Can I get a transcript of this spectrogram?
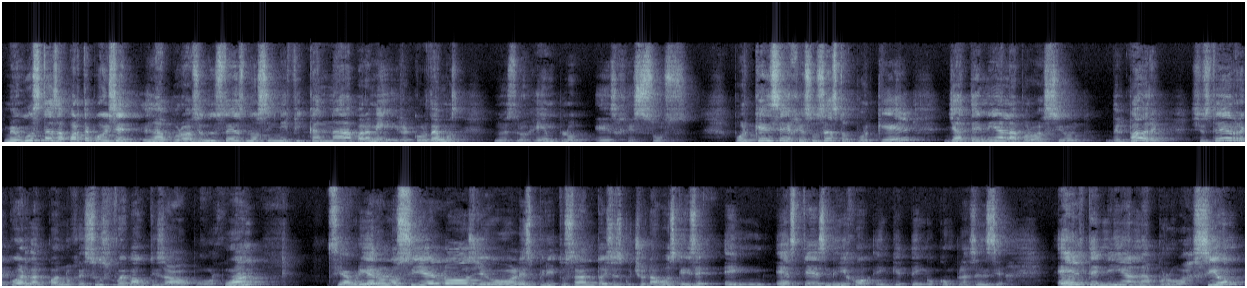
Me gusta esa parte porque dice, la aprobación de ustedes no significa nada para mí. Y recordemos, nuestro ejemplo es Jesús. ¿Por qué dice Jesús esto? Porque Él ya tenía la aprobación del Padre. Si ustedes recuerdan, cuando Jesús fue bautizado por Juan, se abrieron los cielos, llegó el Espíritu Santo y se escuchó una voz que dice, en, este es mi Hijo en que tengo complacencia. Él tenía la aprobación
